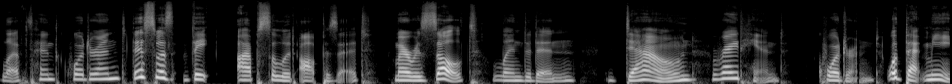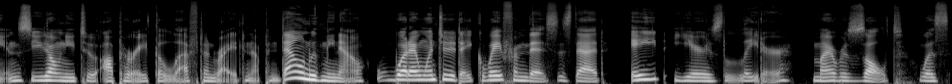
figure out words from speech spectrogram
left hand quadrant. This was the absolute opposite. My result landed in down right hand quadrant. What that means, you don't need to operate the left and right and up and down with me now. What I want you to take away from this is that eight years later, my result was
